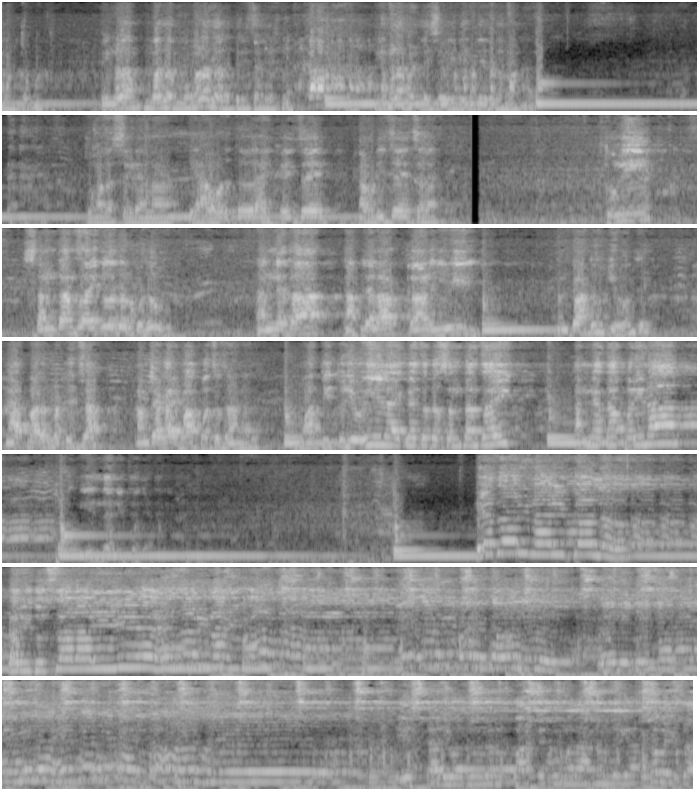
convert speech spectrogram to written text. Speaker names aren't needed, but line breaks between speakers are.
म्हणतो मग पिंगळा माझा मुंगळा झाला तरी चालेल. पिंगळा म्हटल्याशिवाय तुम्हाला सगळ्यांना हे आवडतं ऐकायचंय आहे चला. तुम्ही संतांचं ऐकलं तर बदलू अन्यथा आपल्याला काळ येईल. बांधून घेऊन जाईल. नाथ महाराज म्हटले जा आमच्या काय बापाचं जाणार माती तुझी होईल ऐकायचं तर संतांचा ऐक. अन्यथा परिणाम तो येईल बेजारी नाही काल तरी दुसरा नाही. बेजारी नाही तरी दुसरा एक तारी वाजवा जरा पाहते तुम्हाला आनंद घ्या. सभेचा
